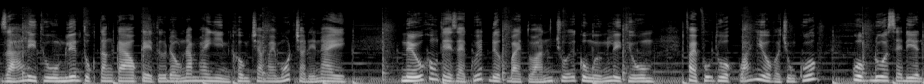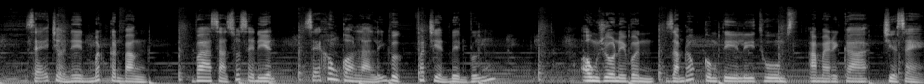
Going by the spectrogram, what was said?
Giá lithium liên tục tăng cao kể từ đầu năm 2021 cho đến nay. Nếu không thể giải quyết được bài toán chuỗi cung ứng lithium phải phụ thuộc quá nhiều vào Trung Quốc, cuộc đua xe điện sẽ trở nên mất cân bằng và sản xuất xe điện sẽ không còn là lĩnh vực phát triển bền vững. Ông John Evan, giám đốc công ty Lithium America, chia sẻ.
